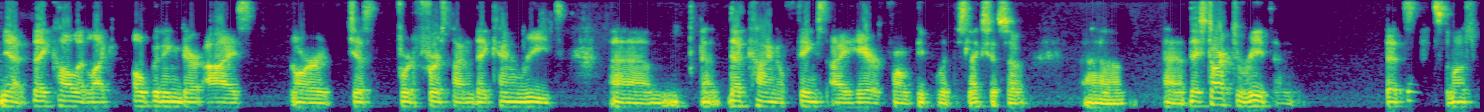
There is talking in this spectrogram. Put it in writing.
yeah, they call it like opening their eyes or just for the first time they can read. Um, and that kind of things I hear from people with dyslexia. So um, uh, they start to read, and that's, that's the most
